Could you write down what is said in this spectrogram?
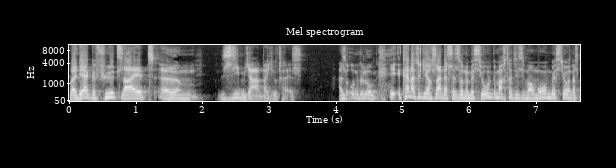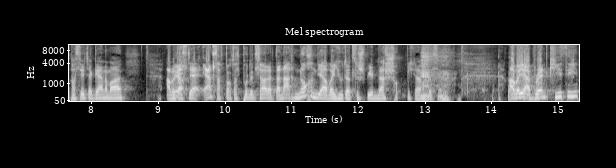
weil der gefühlt seit ähm, sieben Jahren bei Utah ist. Also ungelogen. Kann natürlich auch sein, dass er so eine Mission gemacht hat, diese Mormon-Mission, das passiert ja gerne mal. Aber ja. dass der ernsthaft noch das Potenzial hat, danach noch ein Jahr bei Utah zu spielen, das schockt mich gerade ein bisschen. Aber ja, Brent Keithy,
